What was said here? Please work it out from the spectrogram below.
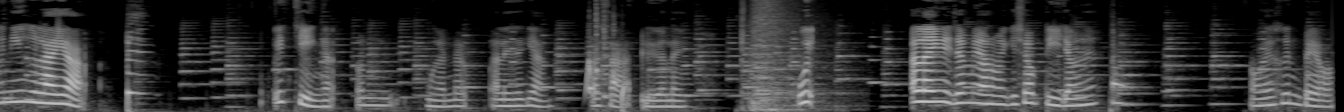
อันนี้คืออะไรอะ เอ้ยจริงอะมันเหมือนแบบอะไรสักอย่างปราสาทหรืออะไร อุ้ยอะไรเนี่ยเจ้าแมวทำไมกี้ชอบตีจังฮะเอาให้ขึ้นไปเหรอ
